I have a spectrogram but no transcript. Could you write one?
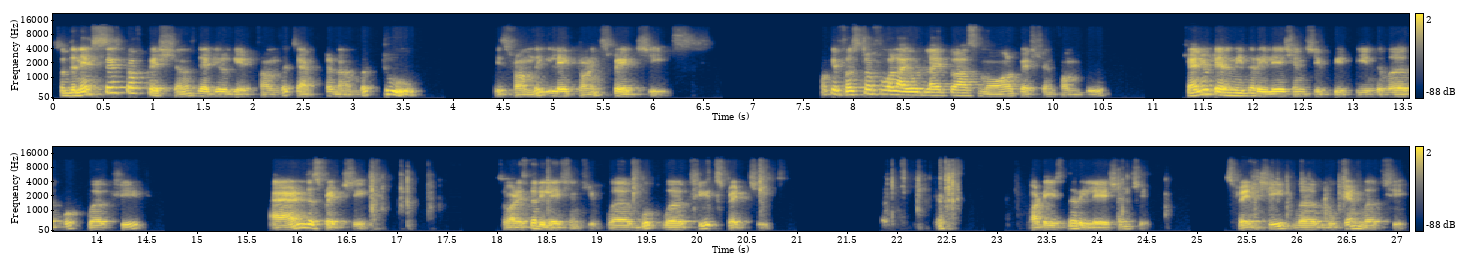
So the next set of questions that you'll get from the chapter number two is from the electronic spreadsheets. Okay, first of all, I would like to ask small question from you. Can you tell me the relationship between the workbook, worksheet, and the spreadsheet? So what is the relationship? Workbook, worksheet, spreadsheet. What is the relationship? Spreadsheet, workbook, and worksheet.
